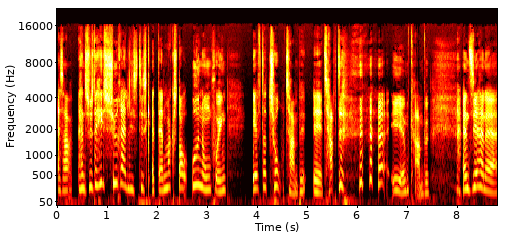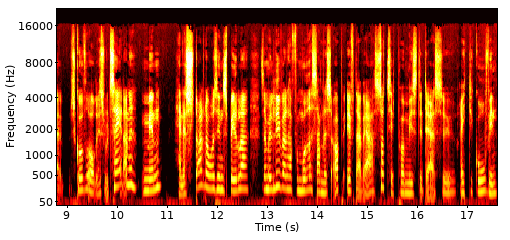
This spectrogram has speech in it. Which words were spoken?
altså, han synes, det er helt surrealistisk, at Danmark står uden nogen point efter to tampe, øh, tabte EM-kampe. Han siger, at han er skuffet over resultaterne, men han er stolt over sine spillere, som alligevel har formået at samle sig op efter at være så tæt på at miste deres øh, rigtig gode vind.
